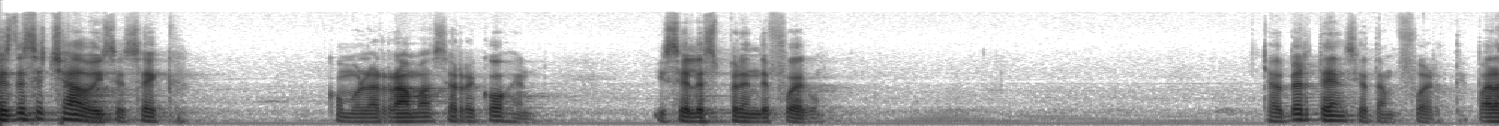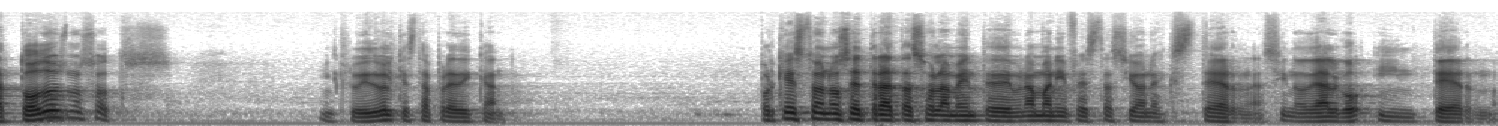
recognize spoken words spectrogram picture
es desechado y se seca, como las ramas se recogen y se les prende fuego. Qué advertencia tan fuerte para todos nosotros, incluido el que está predicando. Porque esto no se trata solamente de una manifestación externa, sino de algo interno,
